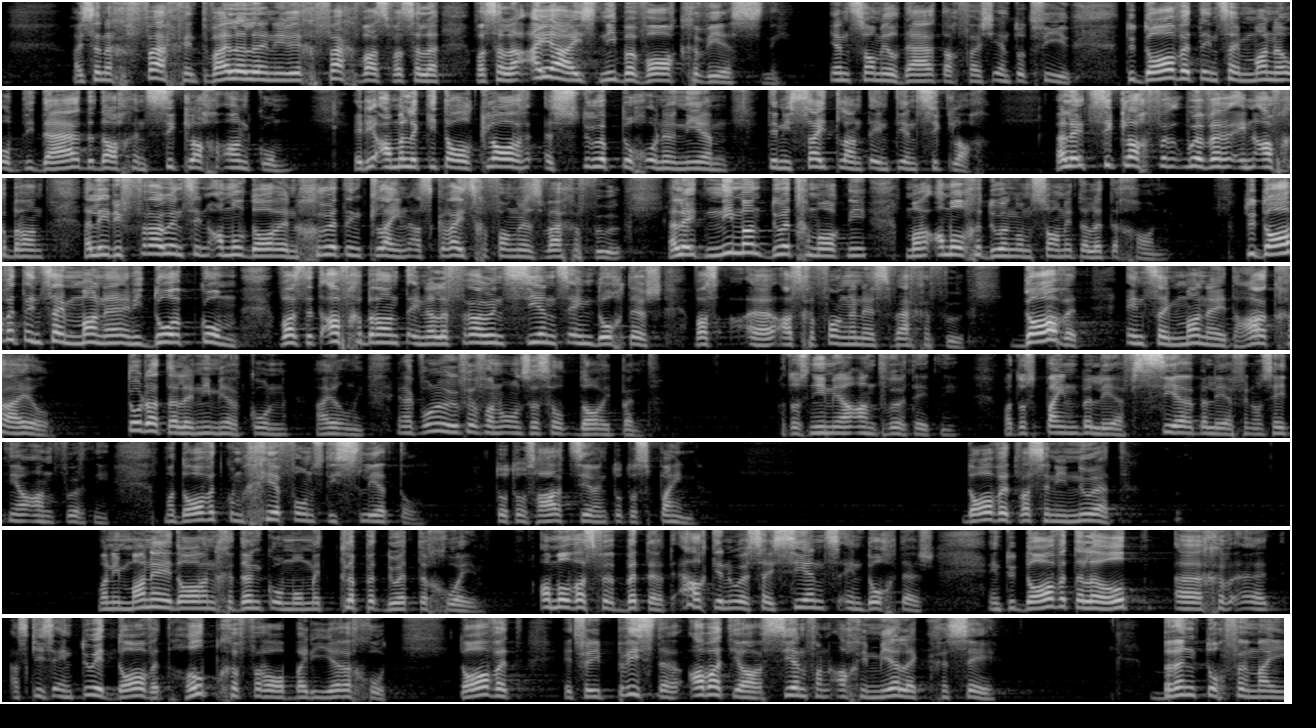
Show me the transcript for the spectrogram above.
Hy's in 'n geveg en terwyl hulle in hierdie geveg was, was hulle was hulle eie huis nie bewaak gewees nie. 1 Samuel 30 vers 1 tot 4. Toe Dawid en sy manne op die 3de dag in Siklag aankom, het die Amalekiete al klaar 'n strooptog onderneem teen die suidland en teen Siklag. Hulle het Siklag verower en afgebrand. Hulle het die vrouens en almal daarin, groot en klein, as kruisgevangenes weggevoer. Hulle het niemand doodgemaak nie, maar almal gedwing om saam met hulle te gaan. Toe Dawid en sy manne in die dorp kom, was dit afgebrand en hulle vrouens, seuns en dogters was uh, as gevangenes weggevoer. Dawid en sy manne het hard gehuil totdat hulle nie meer kon huil nie. En ek wonder hoeveel van ons is op daardie punt wat ons nie meer 'n antwoord het nie, wat ons pyn beleef, seer beleef en ons het nie 'n antwoord nie. Maar Dawid kom gee vir ons die sleutel tot ons hartseer en tot ons pyn. Dawid was in die nood. Want die manne het daarin gedink om hom met klippe dood te gooi. Almal was verbitterd, elkeen oor sy seuns en dogters. En toe Dawid hulle hulp uh, uh ekskuus en toe het Dawid hulp gevra by die Here God. Dawid het vir die priester Abadja, seun van Agimelek gesê: "Bring tog vir my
